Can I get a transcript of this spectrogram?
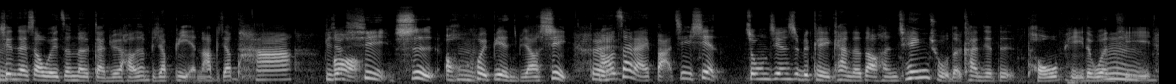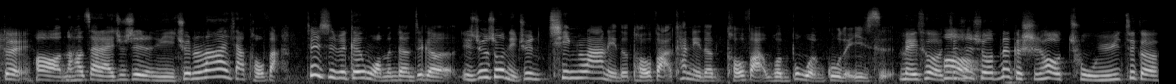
现在稍微真的感觉好像比较扁啊，比较塌，比较细，是哦，会变比较细。然后再来发际线中间是不是可以看得到很清楚的看见的头皮的问题？对哦，然后再来就是你去拉一下头发，这是不是跟我们的这个，也就是说你去轻拉你的头发，看你的头发稳不稳固的意思？没错，就是说那个时候处于这个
